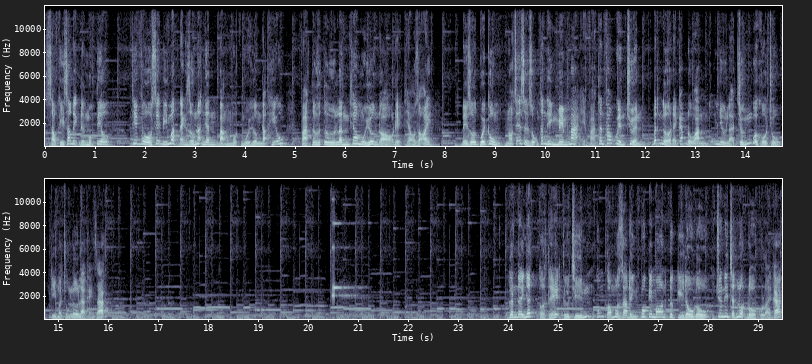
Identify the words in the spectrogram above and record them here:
Sau khi xác định được mục tiêu, Thievul sẽ bí mật đánh dấu nạn nhân bằng một mùi hương đặc hữu và từ từ lần theo mùi hương đó để theo dõi, để rồi cuối cùng nó sẽ sử dụng thân hình mềm mại và thân pháp uyển chuyển bất ngờ đánh cắp đồ ăn cũng như là trứng của khổ chủ khi mà chúng lơ là cảnh giác. Gần đây nhất ở thế hệ thứ 9 cũng có một gia đình Pokemon cực kỳ đầu gấu chuyên đi chấn lột đồ của loài khác,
